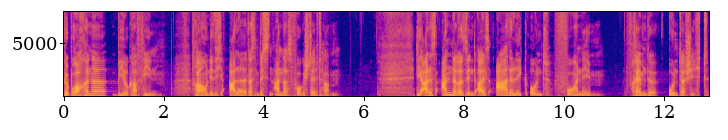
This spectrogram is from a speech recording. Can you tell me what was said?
Gebrochene Biografien. Frauen, die sich alle das ein bisschen anders vorgestellt haben die alles andere sind als adelig und vornehm. Fremde, Unterschicht,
